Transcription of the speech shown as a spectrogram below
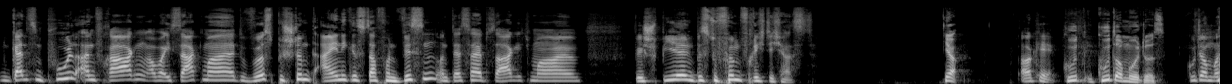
einen ganzen Pool an Fragen, aber ich sag mal, du wirst bestimmt einiges davon wissen und deshalb sage ich mal, wir spielen, bis du fünf richtig hast. Ja, Okay, gut, guter Modus. guter. Mo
